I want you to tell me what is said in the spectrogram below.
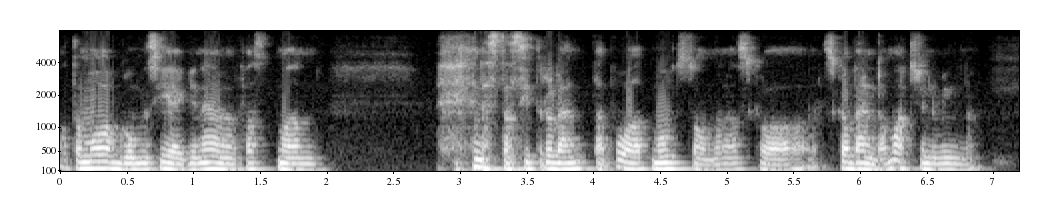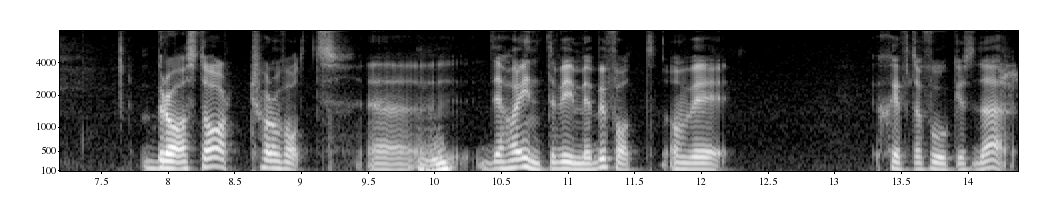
att de avgår med segern även fast man nästan sitter och väntar på att motståndarna ska, ska vända matchen och vinna. Bra start har de fått eh, mm. Det har inte Vimmerby fått om vi skiftar fokus där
